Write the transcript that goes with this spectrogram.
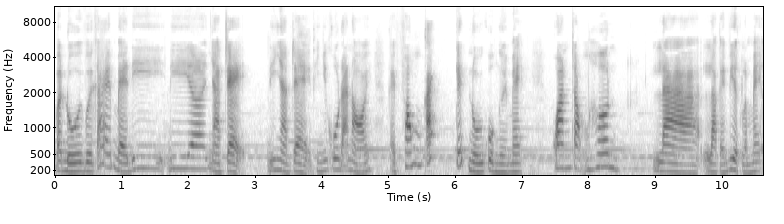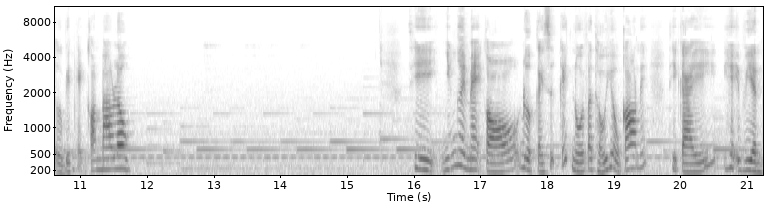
Và đối với các em bé đi đi ờ, nhà trẻ, đi nhà trẻ thì như cô đã nói, cái phong cách kết nối của người mẹ quan trọng hơn là là cái việc là mẹ ở bên cạnh con bao lâu? Thì những người mẹ có được cái sự kết nối và thấu hiểu con ấy, thì cái hệ viền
